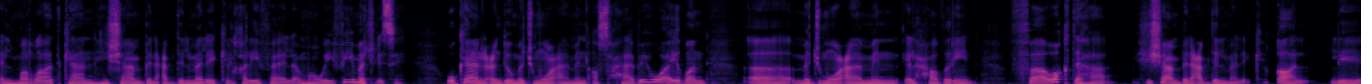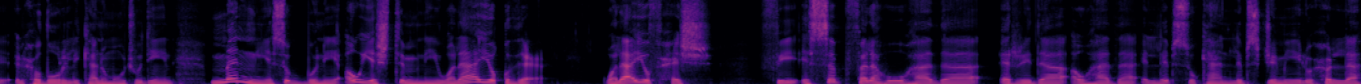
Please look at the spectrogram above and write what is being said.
المرات كان هشام بن عبد الملك الخليفة الأموي في مجلسه وكان عنده مجموعة من أصحابه وأيضا آه، مجموعة من الحاضرين. فوقتها هشام بن عبد الملك قال للحضور اللي كانوا موجودين من يسبني أو يشتمني ولا يقذع ولا يفحش في السب فله هذا الرداء أو هذا اللبس وكان لبس جميل وحلة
